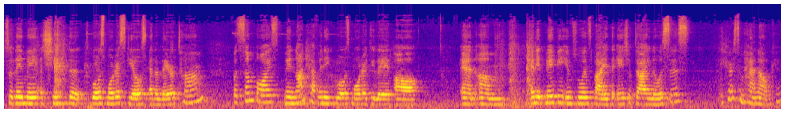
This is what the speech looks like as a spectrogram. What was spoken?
so they may achieve the gross motor skills at a later time. But some boys may not have any gross motor delay at all, and, um, and it may be influenced by the age of diagnosis. Here's some Hannah, okay?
